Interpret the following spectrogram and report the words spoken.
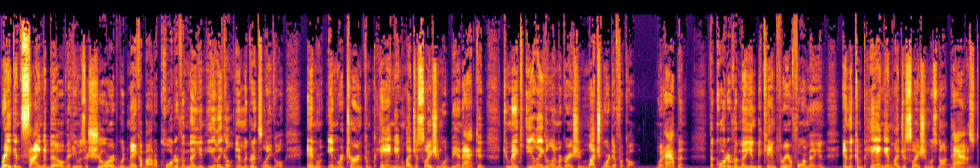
Reagan signed a bill that he was assured would make about a quarter of a million illegal immigrants legal, and in return, companion legislation would be enacted to make illegal immigration much more difficult. What happened? The quarter of a million became three or four million, and the companion legislation was not passed.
